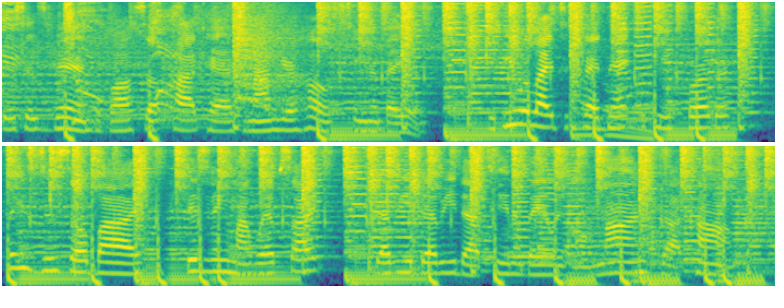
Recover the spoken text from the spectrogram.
This has been the Boss Up Podcast, and I'm your host, Tina Bailey. If you would like to connect with me further, please do so by visiting my website, www.tinabaileyonline.com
